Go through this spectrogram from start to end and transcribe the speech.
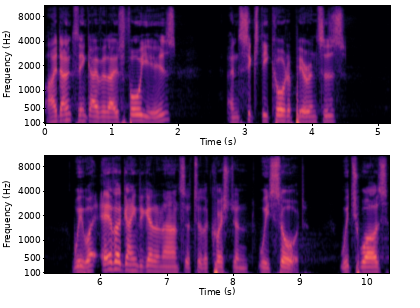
I don't think over those four years and 60 court appearances, we were ever going to get an answer to the question we sought, which was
